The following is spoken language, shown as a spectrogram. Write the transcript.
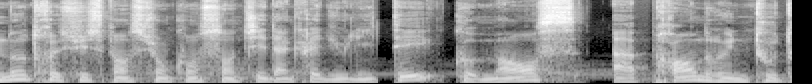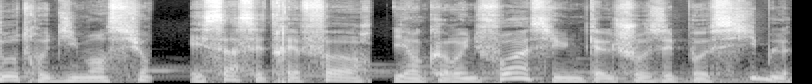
notre suspension consentie d'incrédulité commence à prendre une toute autre dimension. Et ça, c'est très fort. Et encore une fois, si une telle chose est possible,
